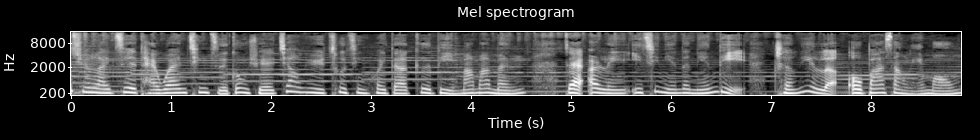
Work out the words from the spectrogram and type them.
一群来自台湾亲子共学教育促进会的各地妈妈们，在二零一七年的年底成立了欧巴桑联盟，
